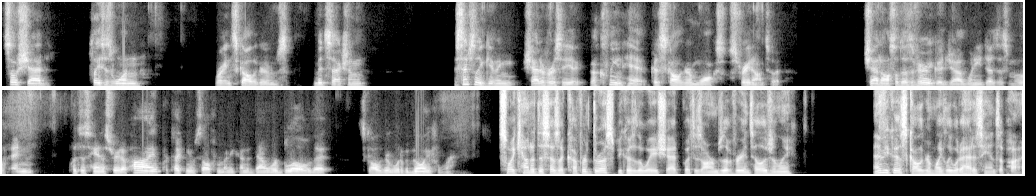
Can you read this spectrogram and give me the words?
so Shad places one right in Skallagrim's midsection, essentially giving Shadiversity a, a clean hit because Skallagrim walks straight onto it. Shad also does a very good job when he does this move and puts his hand straight up high, protecting himself from any kind of downward blow that Skallagrim would have been going for. So I counted this as a covered thrust because of the way Shad puts his arms up very intelligently, and because Skallagrim likely would have had his hands up high.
